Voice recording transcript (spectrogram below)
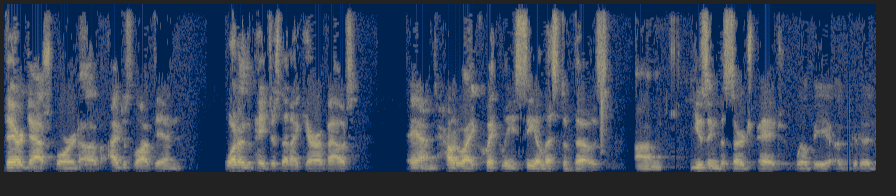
their dashboard of I just logged in, what are the pages that I care about, and how do I quickly see a list of those. Um, using the search page will be a good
